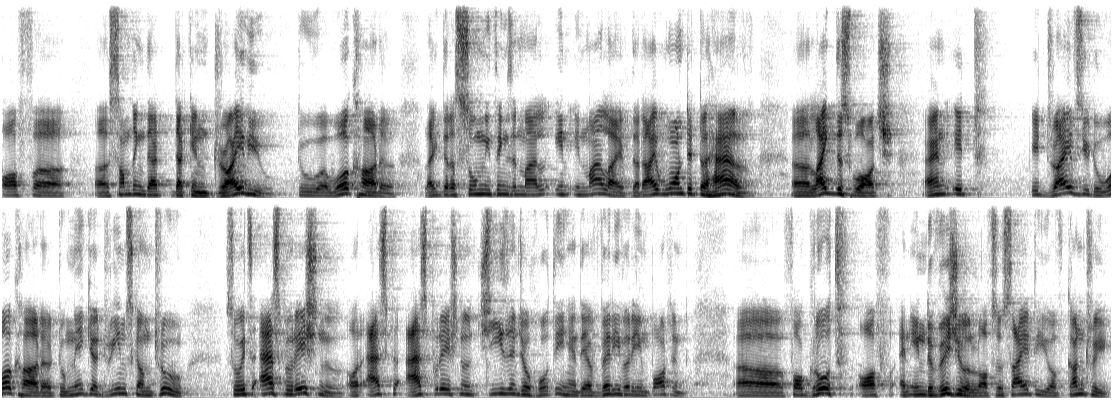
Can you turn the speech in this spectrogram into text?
of uh, uh, something that, that can drive you to uh, work harder. Like there are so many things in my, in, in my life that I wanted to have, uh, like this watch, and it, it drives you to work harder, to make your dreams come true. So it's aspirational, or asp- aspirational cheeses jo hoti hain, they are very, very important uh, for growth of an individual, of society, of country.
